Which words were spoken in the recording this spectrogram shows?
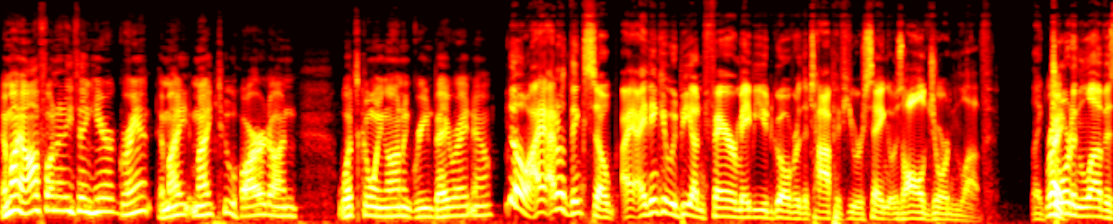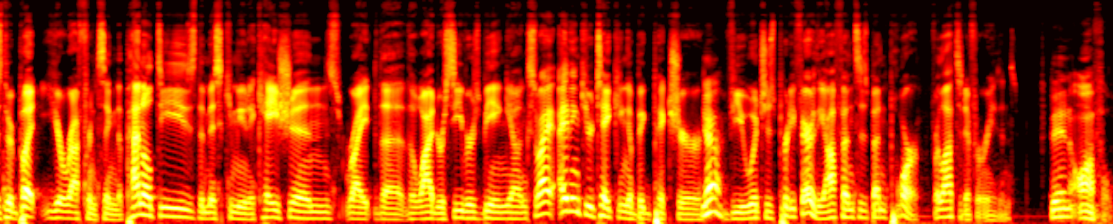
Am I off on anything here, Grant? Am I am I too hard on what's going on in Green Bay right now? No, I, I don't think so. I, I, think it would be unfair. Maybe you'd go over the top if you were saying it was all Jordan Love. Like right. Jordan Love is there, but you're referencing the penalties, the miscommunications, right? The the wide receivers being young. So I, I think you're taking a big picture yeah. view, which is pretty fair. The offense has been poor for lots of different reasons. Been awful.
